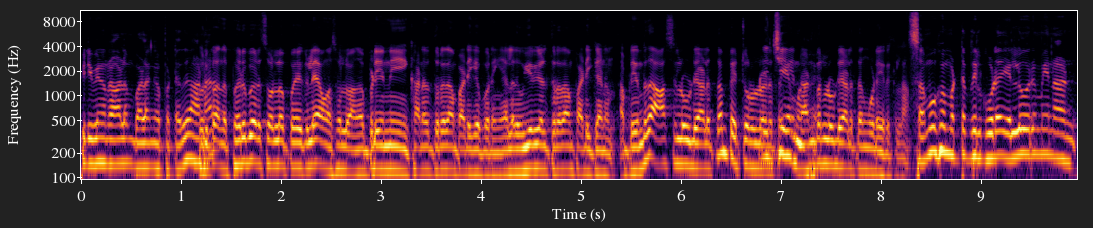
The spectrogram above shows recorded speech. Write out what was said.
பிரிவினராலும் வழங்கப்பட்டது. ஆனால் அந்த பெறுபேறு சொல்ல போய்களே அவங்க சொல்லுவாங்க அப்படி நீ கணத்துறை தான் படிக்க போறீங்க? அல்லது உயிரியல் துறை தான் படிக்கணும்? அப்படின்றது ஆசிரியருடைய அழுத்தம் பெற்றோருடைய அழுத்தம். நண்பர்களுடைய அழுத்தம் கூட இருக்கலாம். சமூக மட்டத்தில் கூட எல்லோருமே நான்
